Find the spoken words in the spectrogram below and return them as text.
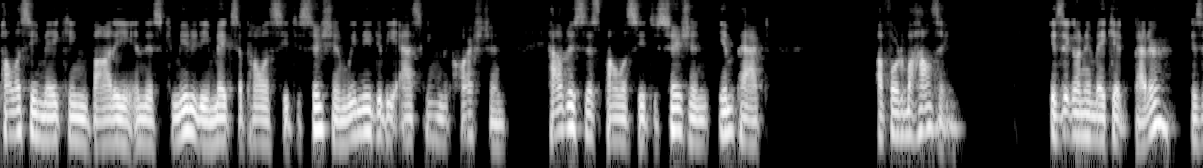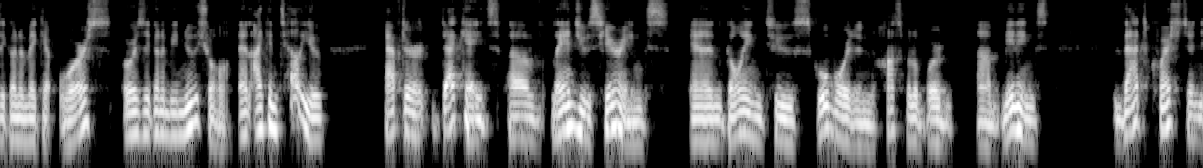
policy making body in this community makes a policy decision, we need to be asking the question how does this policy decision impact affordable housing? Is it going to make it better? Is it going to make it worse? Or is it going to be neutral? And I can tell you, after decades of land use hearings and going to school board and hospital board um, meetings, that question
